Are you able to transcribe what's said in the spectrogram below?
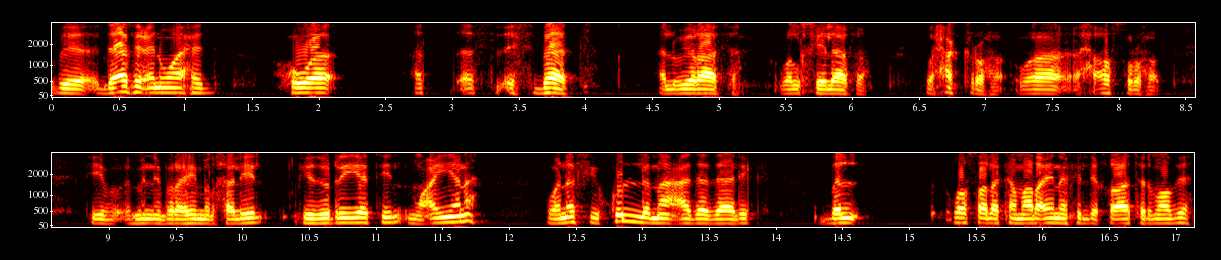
وبدافع واحد هو إثبات الوراثة والخلافة وحكرها وحصرها في من إبراهيم الخليل في ذرية معينة ونفي كل ما عدا ذلك بل وصل كما رأينا في اللقاءات الماضية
